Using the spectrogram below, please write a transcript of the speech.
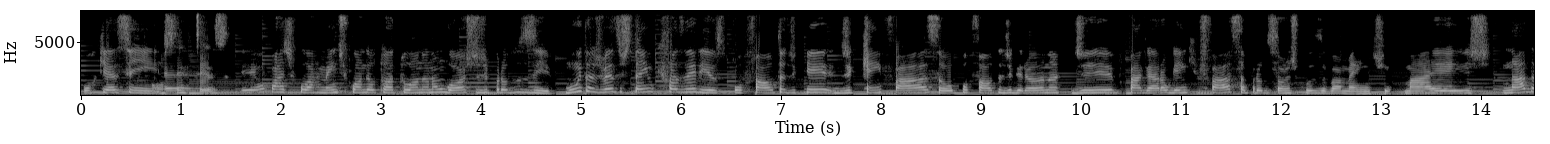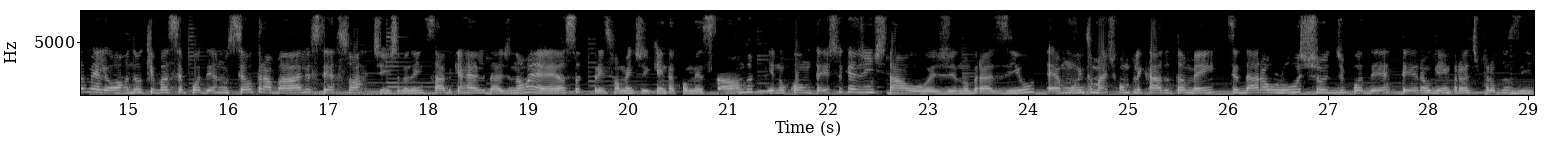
Porque, assim. Com certeza. É, eu, particularmente, quando eu tô atuando, eu não gosto de produzir. Muitas vezes tenho que fazer isso por falta de, que, de quem faça ou por falta de grana de pagar alguém que faça a produção exclusivamente. Mas nada melhor do que você poder, no seu trabalho, ser só artista. Mas a gente sabe que a realidade não é essa, principalmente de quem está começando. E no contexto que a gente está hoje no Brasil, é muito mais complicado também se dar ao luxo de poder ter alguém para te produzir.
